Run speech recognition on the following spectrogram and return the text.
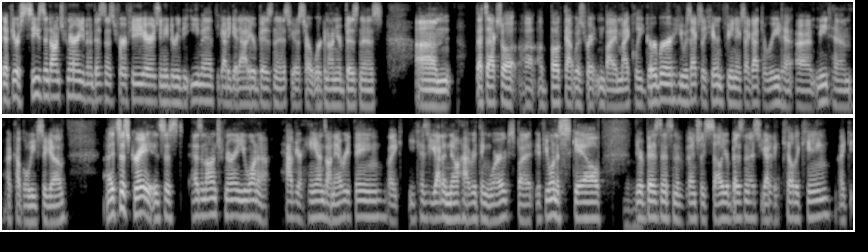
if you're a seasoned entrepreneur, you've been in business for a few years, you need to read the E Myth. You got to get out of your business. You got to start working on your business. Um, that's actually a, a, book that was written by Mike Lee Gerber. He was actually here in Phoenix. I got to read uh, meet him a couple weeks ago. Uh, it's just great. It's just as an entrepreneur, you want to have your hands on everything, like because you got to know how everything works. But if you want to scale mm-hmm. your business and eventually sell your business, you got to kill the king. Like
